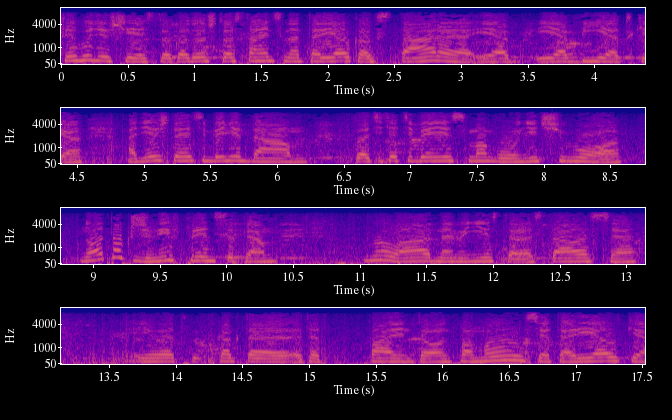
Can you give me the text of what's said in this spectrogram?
Ты будешь есть только то, что останется на тарелках старое и, об, и объедки. Одежды я тебе не дам, платить я тебе не смогу, ничего. Ну а так живи в принципе. Ну ладно, министр остался. И вот как-то этот парень-то он помыл все тарелки,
